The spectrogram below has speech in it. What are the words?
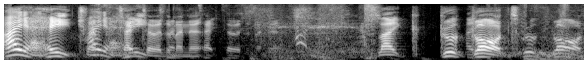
I hate I Treant hate Protector at the minute. Protector at the minute. Like, good I- god. Good God.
